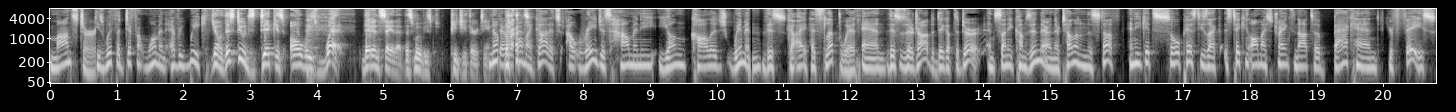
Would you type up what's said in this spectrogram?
monster. He's with a different woman every week. Yo, this dude's dick is always wet. They didn't say that. This movie's PG 13. No, they're like, oh my God, it's outrageous how many young college women this guy has slept with. And this is their job to dig up the dirt. And Sonny comes in there and they're telling him this stuff. And he gets so pissed. He's like, it's taking all my strength not to backhand your face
